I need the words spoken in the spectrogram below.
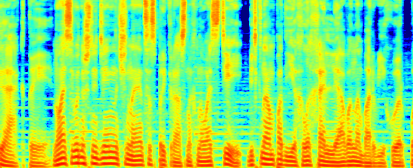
как ты? Ну а сегодняшний день начинается с прекрасных новостей, ведь к нам подъехала халява на Барвиху РП,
